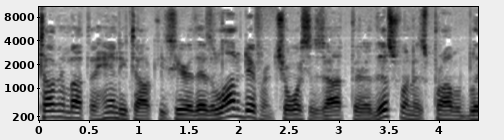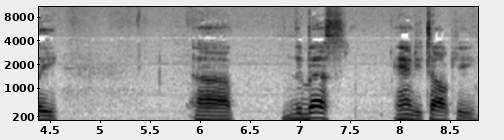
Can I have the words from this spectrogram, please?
talking about the handy talkies here. There's a lot of different choices out there. This one is probably uh, the best handy talkie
